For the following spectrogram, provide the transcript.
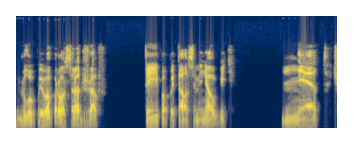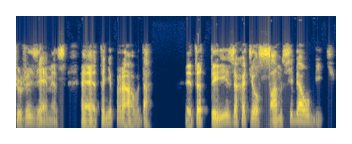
Глупый вопрос, Раджав. Ты попытался меня убить. Нет, чужеземец, это неправда. Это ты захотел сам себя убить.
